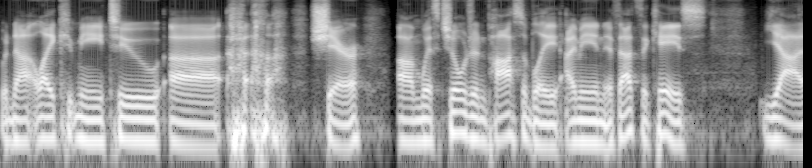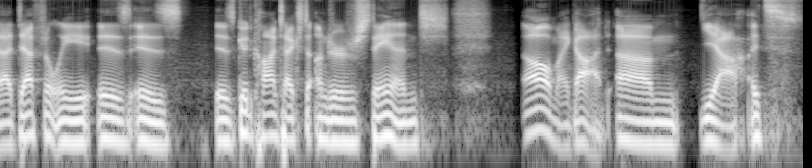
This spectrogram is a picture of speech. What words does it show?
would not like me to uh, share um, with children, possibly. I mean, if that's the case, yeah, that definitely is is is good context to understand. Oh my god, um, yeah, it's.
